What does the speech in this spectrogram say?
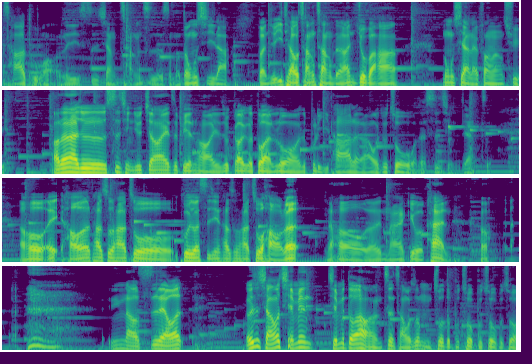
插图哈，类似像肠子的什么东西啦，反正就一条长长的，然后你就把它弄下来放上去。好的，那就是事情就交在这边哈，也就告一个段落，就不理他了，然后我就做我的事情这样子。然后哎，好了，他说他做过一段时间，他说他做好了，然后拿来给我看。林老师嘞，我我是想到前面前面都好很正常，我说你做的不错不错不错。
